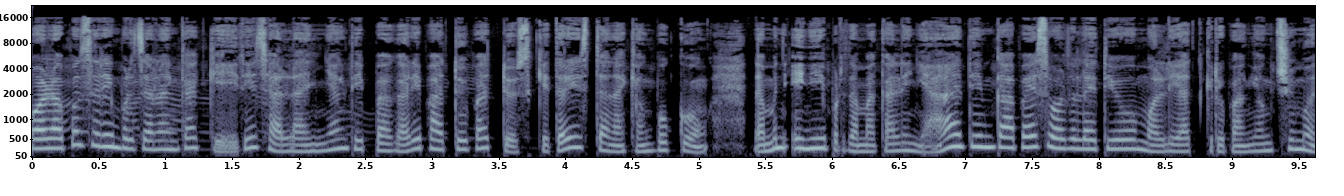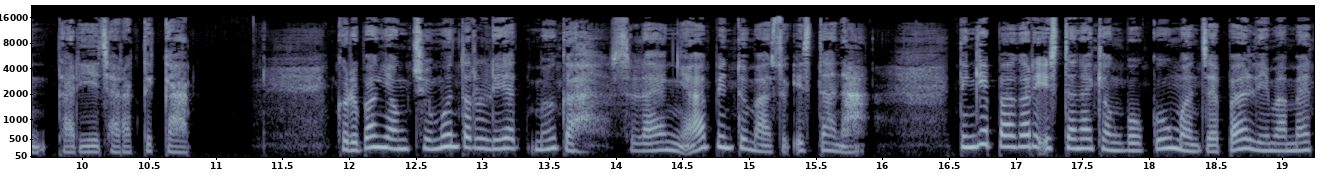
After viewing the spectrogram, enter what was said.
walaupun sering berjalan kaki di jalan yang dipagari batu-batu sekitar Istana Gyeongbokgung. Namun ini pertama kalinya tim KBS World Radio melihat gerbang yang cumun dari jarak dekat. Gerbang yang cumun terlihat megah, selayaknya pintu masuk istana. tinggi pagar istana 경복궁 먼제발 5m,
